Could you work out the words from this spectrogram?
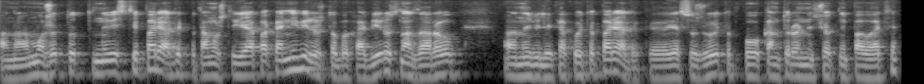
она может тут навести порядок, потому что я пока не вижу, чтобы Хабиру с Назаровым э, навели какой-то порядок. Я сужу это по контрольно-счетной палате,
